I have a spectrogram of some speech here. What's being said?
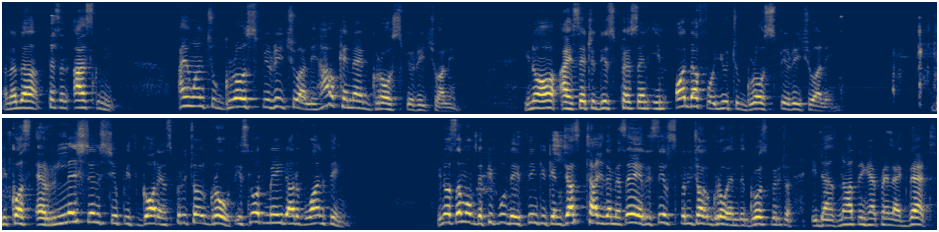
another person asked me, I want to grow spiritually. How can I grow spiritually? You know, I said to this person, in order for you to grow spiritually, because a relationship with God and spiritual growth is not made out of one thing. You know, some of the people they think you can just touch them and say, hey, receive spiritual growth and they grow spiritual. It does nothing happen like that.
